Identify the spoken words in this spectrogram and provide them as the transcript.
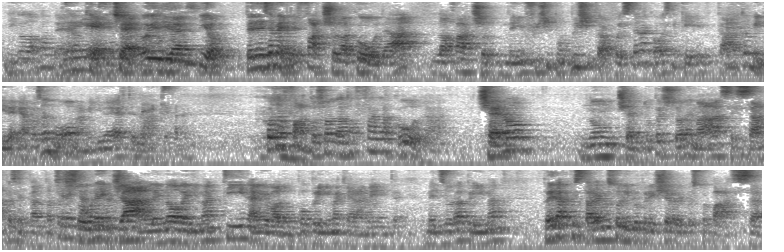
Dico, va bene, ok, cioè, voglio dire, io tendenzialmente faccio la coda, la faccio negli uffici pubblici, però questa è una cosa che tra l'altro mi diverte, è una cosa nuova, mi diverte. Cosa ho fatto? Sono andato a fare la coda. C'erano non 100 persone, ma 60-70 persone già alle 9 di mattina, io vado un po' prima, chiaramente, mezz'ora prima, per acquistare questo libro per ricevere questo pass.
